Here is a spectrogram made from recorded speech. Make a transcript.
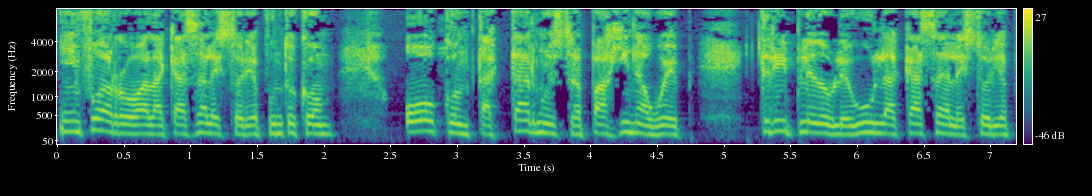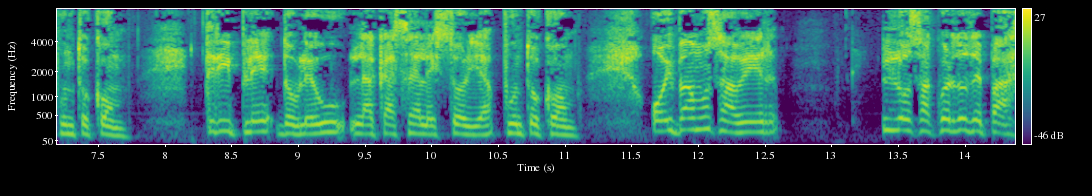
info arroba la casa de la historia punto com, o contactar nuestra página web www.lacasadelahistoria.com www.lacasadelahistoria.com Hoy vamos a ver los acuerdos de paz.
